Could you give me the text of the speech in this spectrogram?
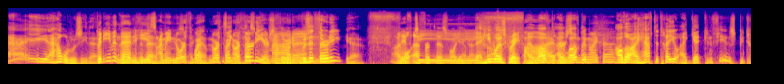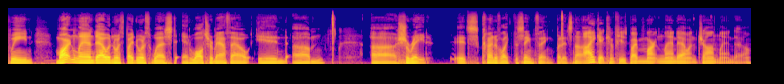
I, how old was he then? But even I don't then, he's. then. I mean, He's- Northwest, yeah. North It's by like Northwest 30 or came something. 30. Was it 30? Yeah. I will effort this while you Yeah. Yeah, he was great. I loved. I or loved him. like that. Although I have to tell you, I get confused between Martin Landau in North by Northwest and Walter Matthau in um, uh, Charade. It's kind of like the same thing, but it's not. I get confused by Martin Landau and Jon Landau,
